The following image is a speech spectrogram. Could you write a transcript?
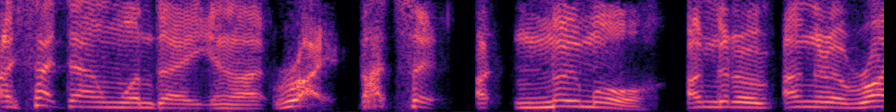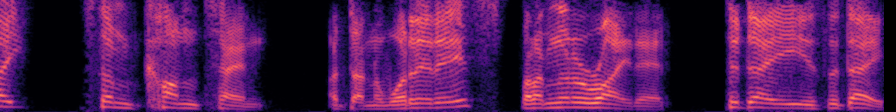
I sat down one day, you know, like, right, that's it, uh, no more. I'm gonna, I'm gonna write some content. I don't know what it is, but I'm gonna write it. Today is the day.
